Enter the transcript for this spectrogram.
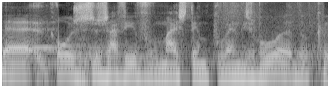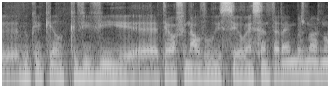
Uh, hoje já vivo mais tempo em Lisboa do que, do que aquele que vivi até ao final do liceu em Santarém mas nós não,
